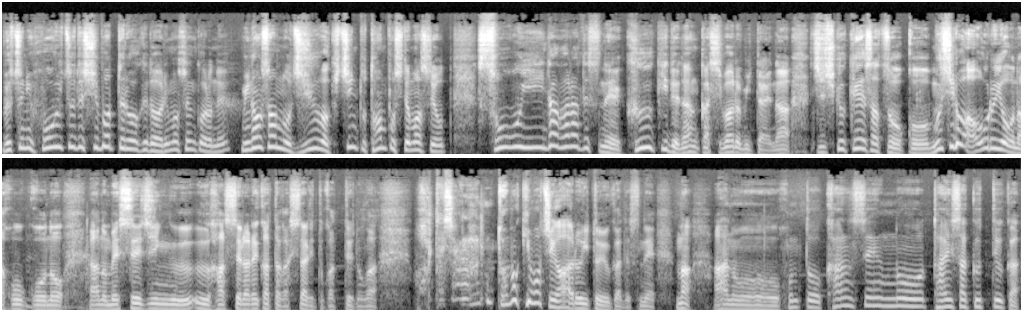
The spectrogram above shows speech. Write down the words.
別に法律で縛ってるわけではありませんからね。皆さんの自由はきちんと担保してますよ。そう言いながらですね、空気でなんか縛るみたいな自粛警察をこう、むしろ煽るような方向のあのメッセージング発せられ方がしたりとかっていうのが、私はなんとも気持ちが悪いというかですね、まあ、あの、本当感染の対策っていうか、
